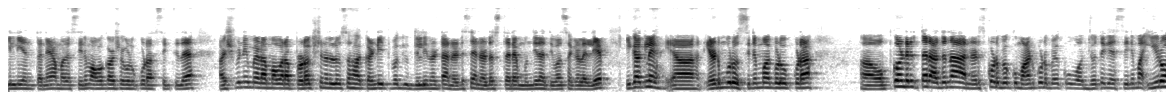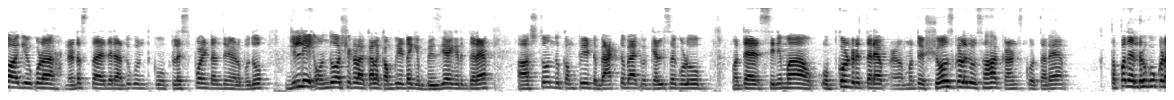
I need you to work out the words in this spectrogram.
ಗಿಲ್ಲಿ ಅಂತಾನೆ ಆಮೇಲೆ ಸಿನಿಮಾ ಅವಕಾಶಗಳು ಕೂಡ ಸಿಗ್ತಿದೆ. ಅಶ್ವಿನಿ ಮೇಡಮ್ ಅವರ ಪ್ರೊಡಕ್ಷನಲ್ಲೂ ಸಹ ಖಂಡಿತವಾಗಿಯೂ ಗಿಳಿ ನಟ ನಡೆಸೇ ನಡೆಸ್ತಾರೆ ಮುಂದಿನ ದಿವಸಗಳಲ್ಲಿ. ಈಗಾಗಲೇ ಎರಡು ಮೂರು ಸಿನಿಮಾಗಳು ಕೂಡ ಒಪ್ಕೊಂಡಿರ್ತಾರೆ, ಅದನ್ನ ನಡೆಸ್ಕೊಡ್ಬೇಕು, ಮಾಡ್ಕೊಡ್ಬೇಕು. ಜೊತೆಗೆ ಸಿನಿಮಾ ಹೀರೋ ಆಗಿಯೂ ಕೂಡ ನಡೆಸ್ತಾ ಇದ್ದಾರೆ. ಅದಕ್ಕೂ ಪ್ಲಸ್ ಪಾಯಿಂಟ್ ಅಂತಲೇ ಹೇಳ್ಬೋದು. ಗಿಲ್ಲಿ ಒಂದು ವರ್ಷಗಳ ಕಾಲ ಕಂಪ್ಲೀಟ್ ಆಗಿ ಬ್ಯುಸಿ ಆಗಿರ್ತಾರೆ. ಅಷ್ಟೊಂದು ಕಂಪ್ಲೀಟ್ ಬ್ಯಾಕ್ ಟು ಬ್ಯಾಕ್ ಕೆಲಸಗಳು, ಮತ್ತೆ ಸಿನಿಮಾ ಒಪ್ಕೊಂಡಿರ್ತಾರೆ, ಮತ್ತೆ ಮತ್ತೆ ಶೋಸ್ಗಳಲ್ಲೂ ಸಹ ಕಾಣಿಸ್ಕೋತಾರೆ. ತಪ್ಪದ ಎಲ್ರಿಗೂ ಕೂಡ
